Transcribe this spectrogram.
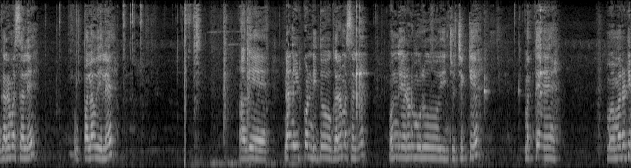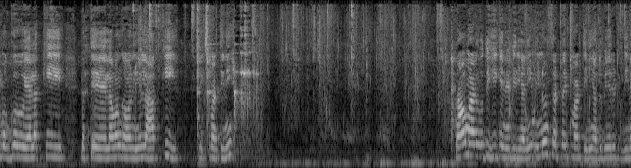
ಗರಂ ಮಸಾಲೆ, ಪಲಾವ್ ಎಲೆ. ಹಾಗೆ ನಾನು ಇಟ್ಕೊಂಡಿದ್ದು ಗರಂ ಮಸಾಲೆ, ಒಂದು, ಎರಡು, ಮೂರು ಇಂಚು ಚಕ್ಕೆ. ಮತ್ತು ಮರಟಿ ಮೊಗ್ಗು, ಏಲಕ್ಕಿ, ಮತ್ತು ಲವಂಗವನ್ನು ಎಲ್ಲ ಹಾಕಿ ಮಿಕ್ಸ್ ಮಾಡ್ತೀನಿ. ನಾವು ಮಾಡುವುದು ಹೀಗೇನೆ ಬಿರಿಯಾನಿ. ಇನ್ನೊಂದು ಸಲ ಟ್ರೈಪ್ ಮಾಡ್ತೀನಿ. ಅದು ಬೇರೆ ದಿನ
